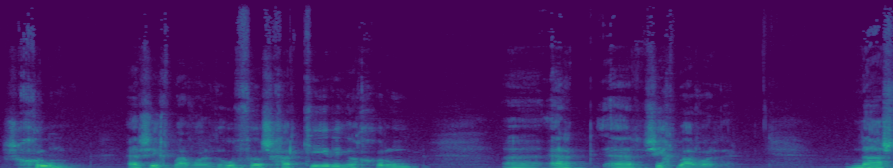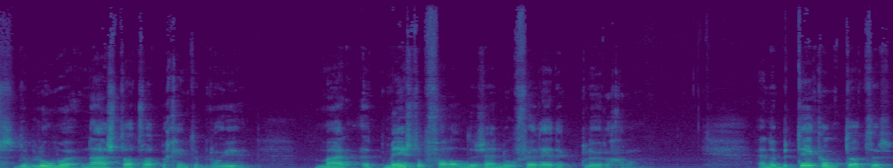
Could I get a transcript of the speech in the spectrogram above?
groen er zichtbaar worden, hoeveel scharkeringen groen uh, er, er zichtbaar worden. Naast de bloemen, naast dat wat begint te bloeien, maar het meest opvallende zijn de hoeveelheden kleuren groen. En dat betekent dat er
